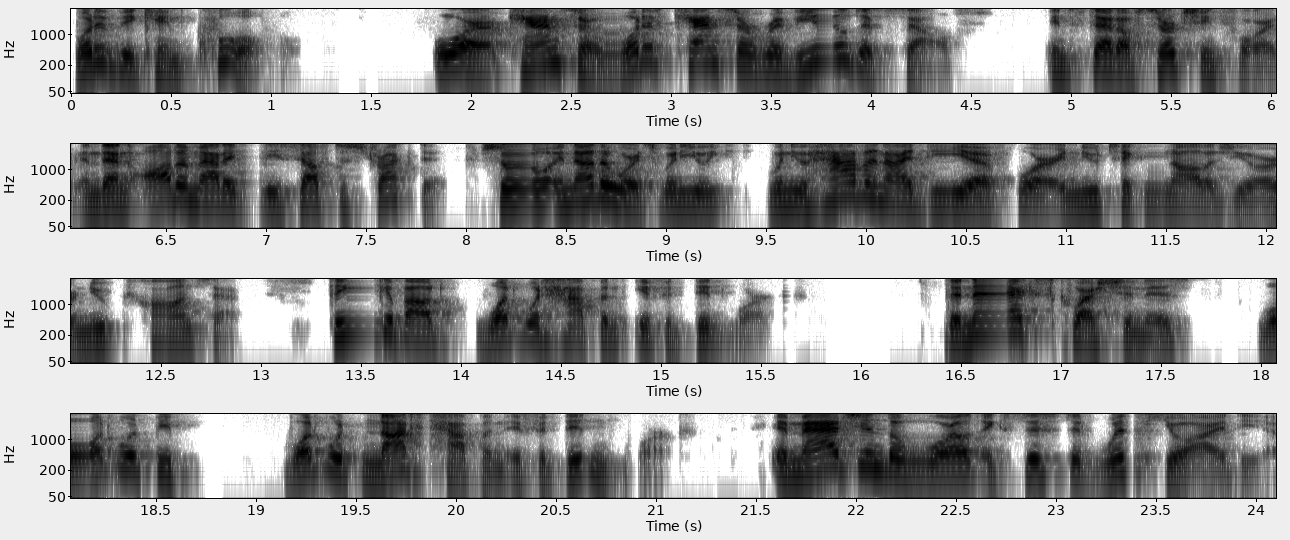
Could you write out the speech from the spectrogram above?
What if it became cool? Or cancer, what if cancer revealed itself instead of searching for it and then automatically self-destruct it So in other words, when you when you have an idea for a new technology or a new concept, think about what would happen if it did work. The next question is, what would be what would not happen if it didn't work? Imagine the world existed with your idea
